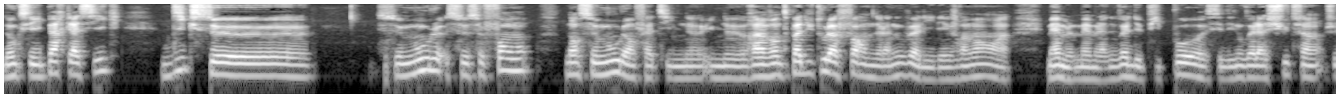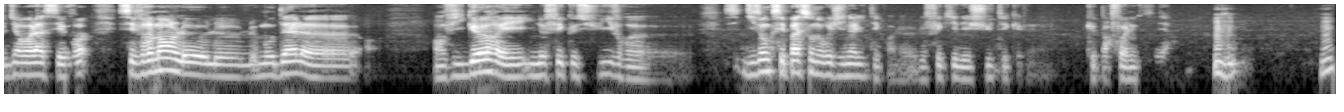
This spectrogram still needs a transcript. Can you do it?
Donc c'est hyper classique. Que ce, ce moule, ce, ce fond dans ce moule en fait. Il ne, il ne réinvente pas du tout la forme de la nouvelle. Il est vraiment euh, même même la nouvelle depuis Poe, c'est des nouvelles à chute. Enfin, je veux dire voilà, c'est c'est vraiment le, le, le modèle euh, en vigueur et il ne fait que suivre. Euh, disons que c'est pas son originalité, quoi, le, le fait qu'il y ait des chutes et que, que parfois elle nous sidère. Mmh. Mmh.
